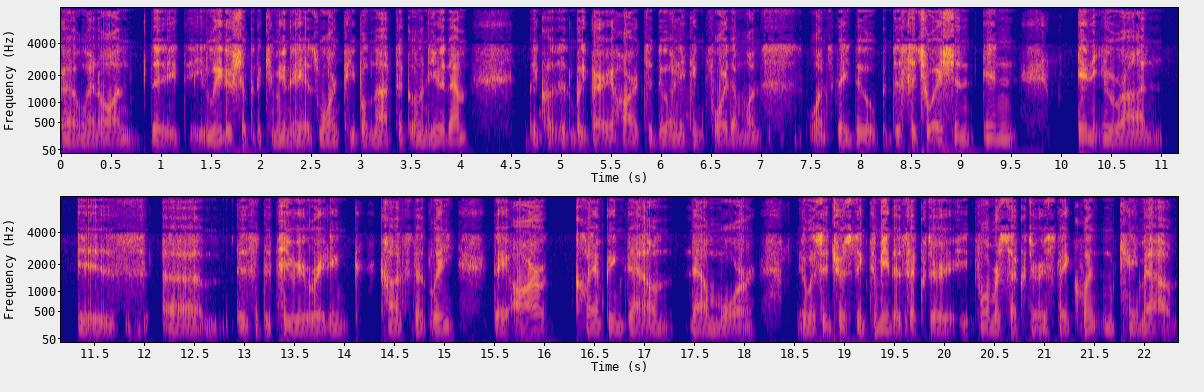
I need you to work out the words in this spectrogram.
uh, went on, the, the leadership of the community has warned people not to go near them because it'll be very hard to do anything for them once once they do. But the situation in in Iran is um, is deteriorating constantly. They are clamping down now more. It was interesting to me that Secretary, former Secretary of State Clinton came out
